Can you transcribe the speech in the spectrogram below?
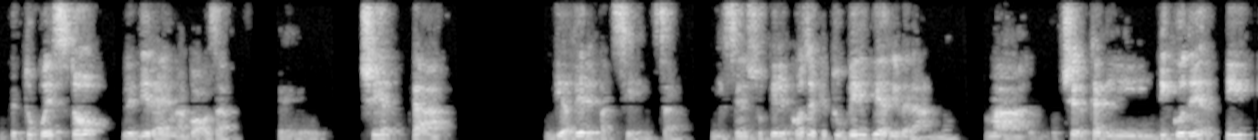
Detto questo, le direi una cosa, eh, cerca di avere pazienza, nel senso che le cose che tu vedi arriveranno, ma cerca di, di goderti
